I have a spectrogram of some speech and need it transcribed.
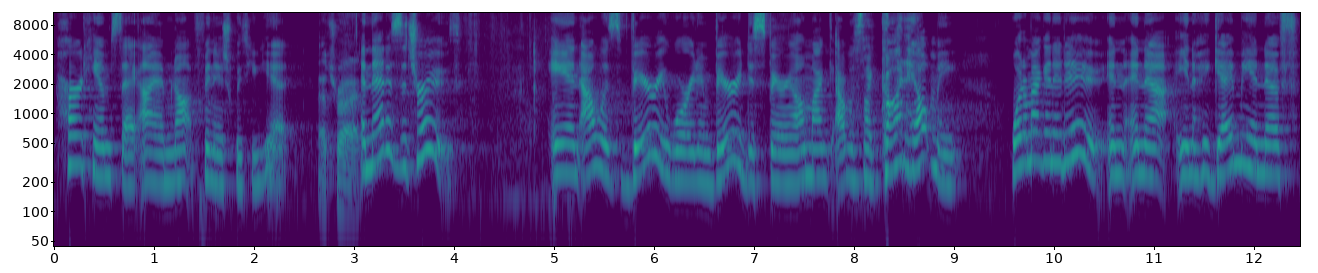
heard him say, I am not finished with you yet. That's right. And that is the truth. And I was very worried and very despairing. Oh my! I was like, God help me. What am I going to do? And and uh, you know, He gave me enough,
